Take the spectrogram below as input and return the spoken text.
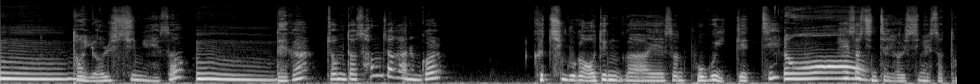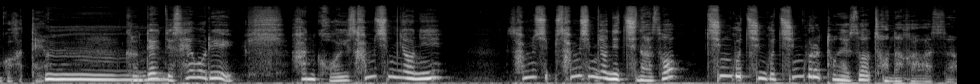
음. 더 열심히 해서 음. 내가 좀 더 성장하는 걸 그 친구가 어딘가에선 보고 있겠지 어. 해서 진짜 열심히 했었던 것 같아요. 음. 그런데 이제 세월이 한 거의 30년이 30 30년이 지나서 친구 친구 친구를 통해서 전화가 왔어요.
